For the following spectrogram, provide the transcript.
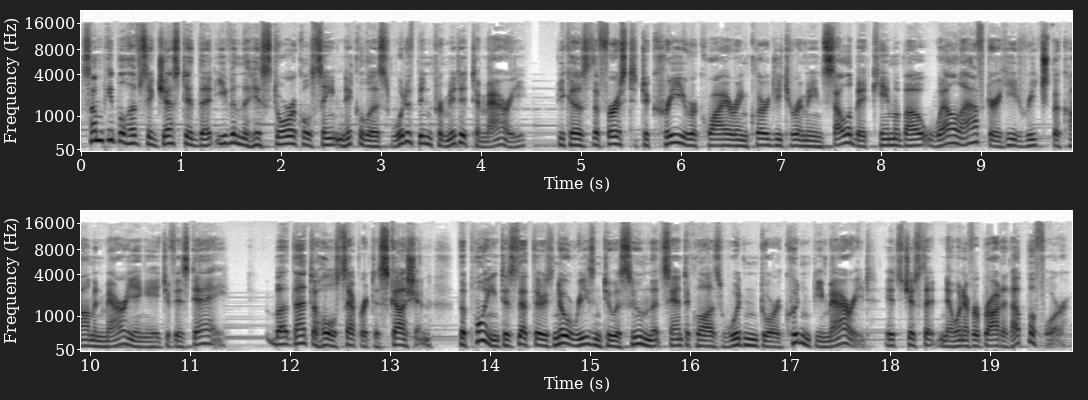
Some people have suggested that even the historical St. Nicholas would have been permitted to marry, because the first decree requiring clergy to remain celibate came about well after he'd reached the common marrying age of his day. But that's a whole separate discussion. The point is that there's no reason to assume that Santa Claus wouldn't or couldn't be married, it's just that no one ever brought it up before.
